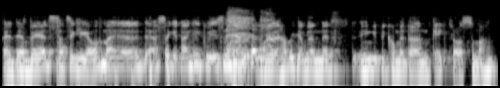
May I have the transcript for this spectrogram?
äh, der wäre jetzt tatsächlich auch mal äh, der erste Gedanke gewesen. Äh, Habe ich aber nicht hingebekommen, da einen Gag draus zu machen.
